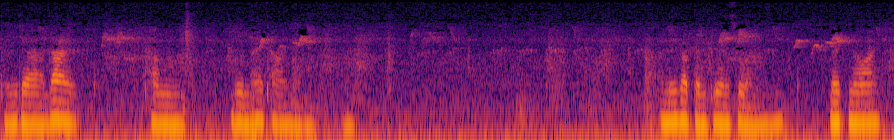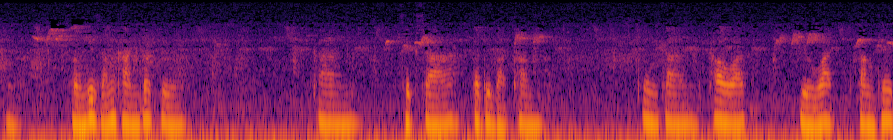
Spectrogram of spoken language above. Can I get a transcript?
ถึงจะได้ทำบุญให้ทานกัน อันนี้ก็เป็นเพียงส่วนเล็กน้อย ส่วนที่สำคัญก็คือ การศึกษาปฏิบัติธรรม เช่นการเข้าวัดอยู่วัดฟังเทศ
